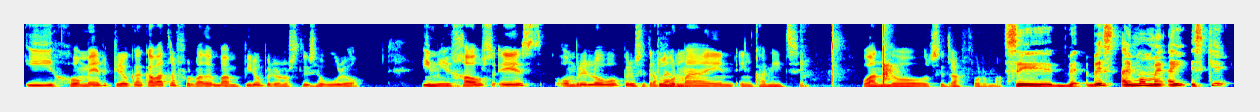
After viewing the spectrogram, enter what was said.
Y Homer creo que acaba transformado en vampiro, pero no estoy seguro. Y Milhouse es hombre lobo, pero se transforma en, en caniche cuando se transforma. Sí, ve- ¿ves? Hay momen- hay Es que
